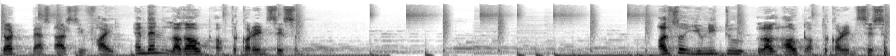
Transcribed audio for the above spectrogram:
.bashrc file and then log out of the current session. Also, you need to log out of the current session.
